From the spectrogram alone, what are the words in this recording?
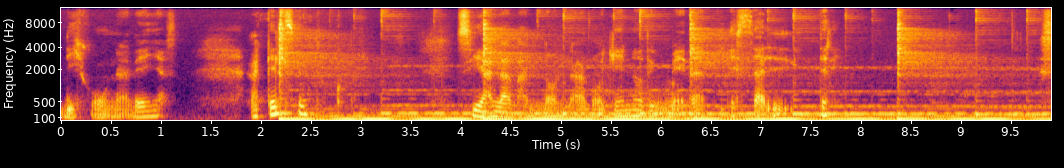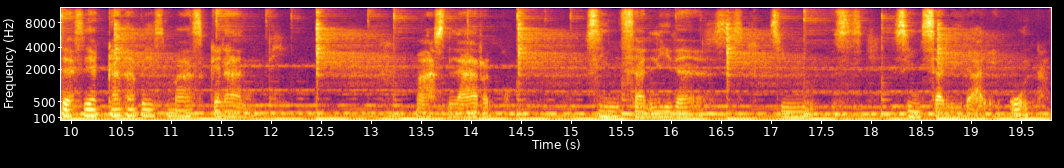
dijo una de ellas. Aquel centro si al abandonado, lleno de humedad y de salitre, se hacía cada vez más grande, más largo, sin salidas, sin, sin salida alguna.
